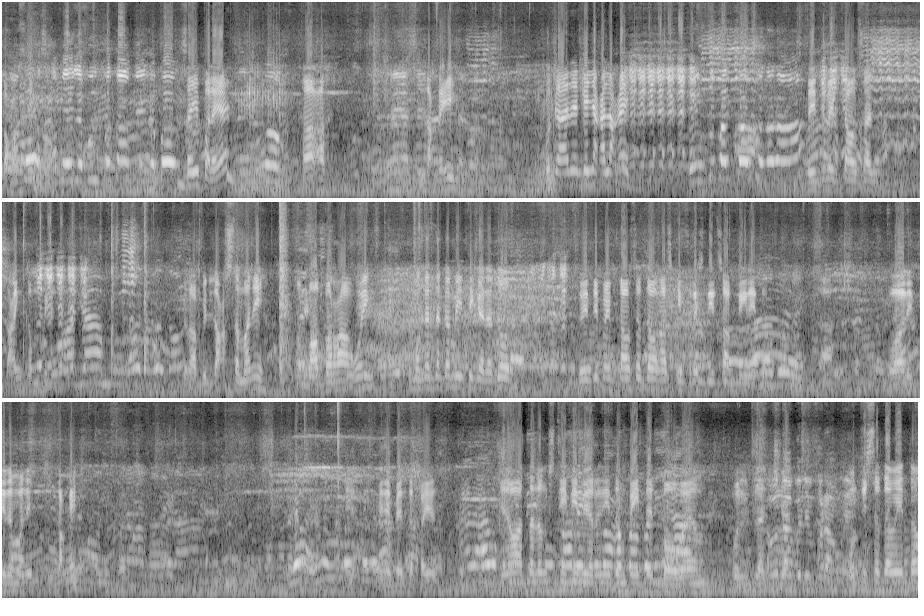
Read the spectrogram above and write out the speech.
Boss, available pa to, available. Sa'yo pala yan? Oo. Ah, ah. Laki eh. Magkano yung ganyan kalaki? 25,000 na lang. ah. 25,000. Laking kambing. Grabe lakas naman eh. Mambabara ako eh. Kung maganda gamitin ka na doon. 25,000 daw ang asking price dito sa kambing nito. Ah, Quality naman eh. Laki. Binibenta pa yun. Ginawa talong Stevie, meron itong painted bower. Full blood siya. Buntis na daw ito.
